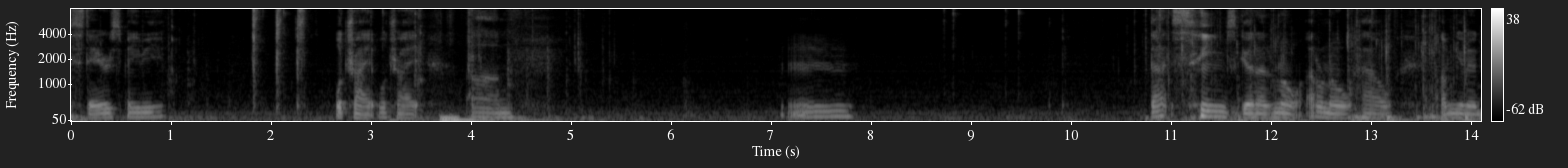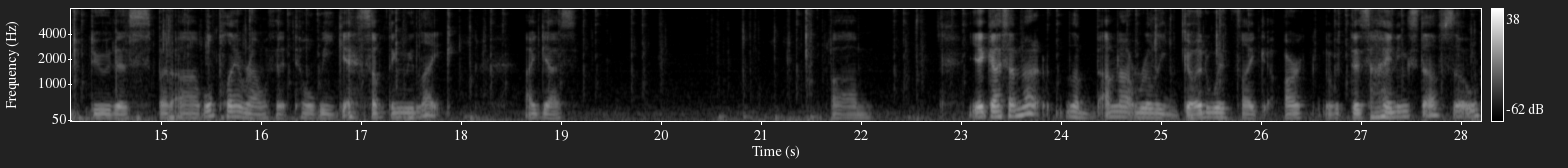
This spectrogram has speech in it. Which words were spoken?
stairs maybe. We'll try it we'll try it. Um mm, that seems good. I don't know i don't know how i'm gonna do this but uh we'll play around with it till we get something we like i guess. Um yeah guys i'm not i'm not really good with like art with designing stuff so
